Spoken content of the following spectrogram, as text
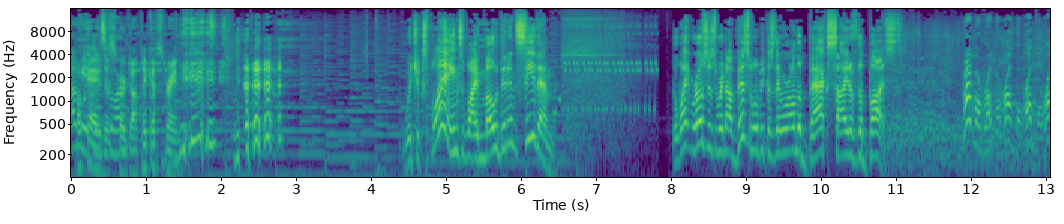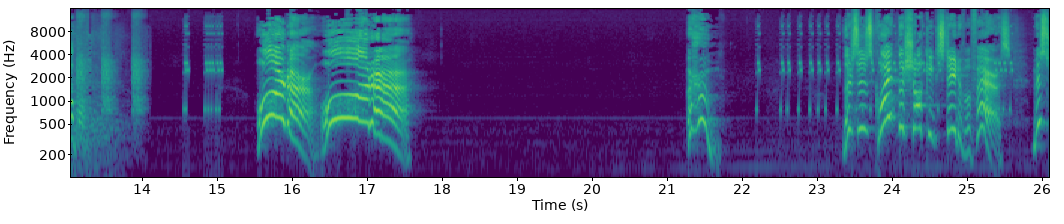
okay, Okay, Discord. Discord, don't pick up screen. Which explains why Moe didn't see them. The white roses were not visible because they were on the back side of the bust. Rubble, rubble, rubble, rubble, rubble. Order! Order! Ahem. This is quite the shocking state of affairs. Mr.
